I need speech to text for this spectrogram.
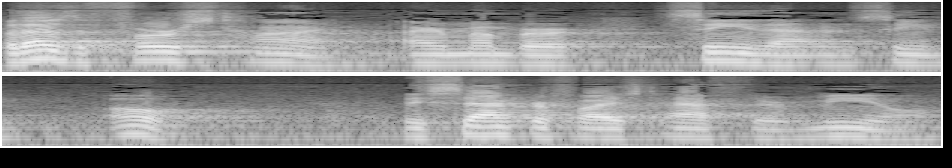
But that was the first time I remember seeing that and seeing, oh, they sacrificed half their meal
